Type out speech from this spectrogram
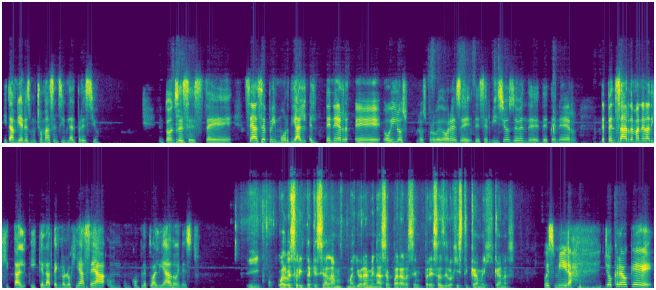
y también es mucho más sensible al precio. Entonces, este, se hace primordial el tener, eh, hoy los, los proveedores de, de servicios deben de, de, tener, de pensar de manera digital y que la tecnología sea un, un, completo aliado en esto. ¿Y cuál ves ahorita que sea la mayor amenaza para las empresas de logística mexicanas? Pues mira, yo creo que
